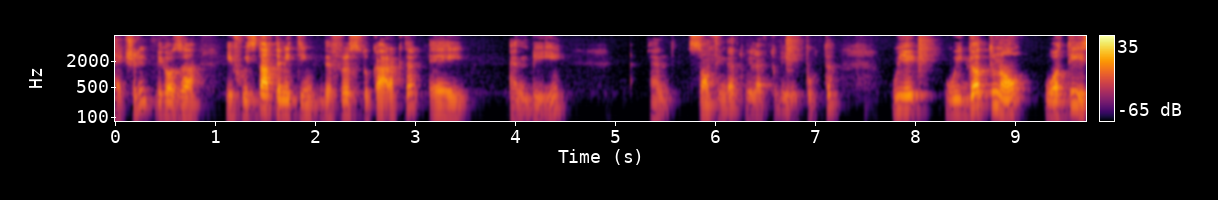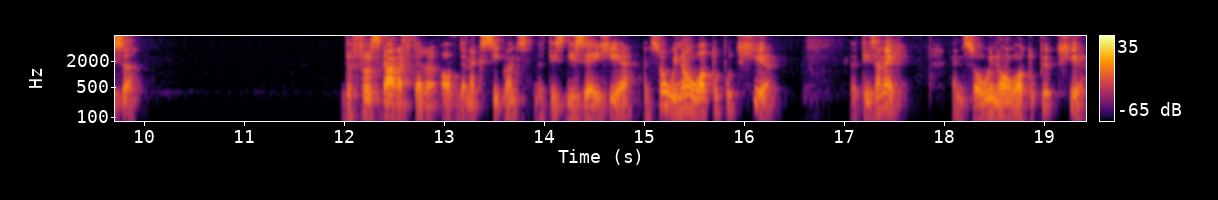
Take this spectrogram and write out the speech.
actually because uh, if we start emitting the first two character A and B and something that will have to be put we we got to know what is the first character of the next sequence that is this A here and so we know what to put here that is an A and so we know what to put here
